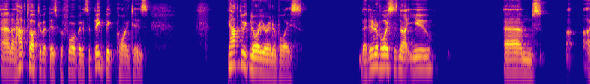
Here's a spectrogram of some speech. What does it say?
and I have talked about this before, but it's a big, big point, is you have to ignore your inner voice. That inner voice is not you. And I,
